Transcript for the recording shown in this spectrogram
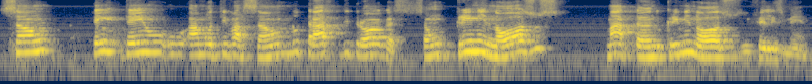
são tem, tem o, a motivação no tráfico de drogas. São criminosos matando criminosos, infelizmente.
